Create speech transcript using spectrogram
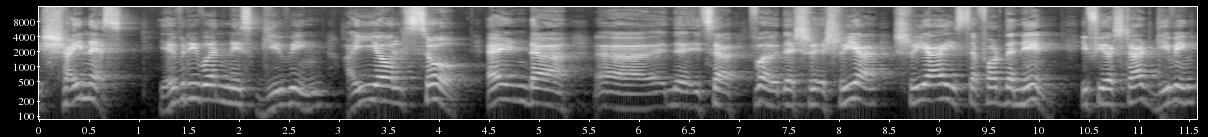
shyness, everyone is giving i also. And uh, uh, it's a the shriya shriya is for the name. If you start giving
